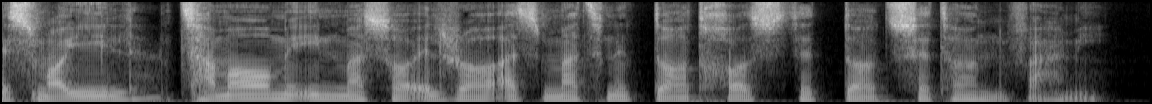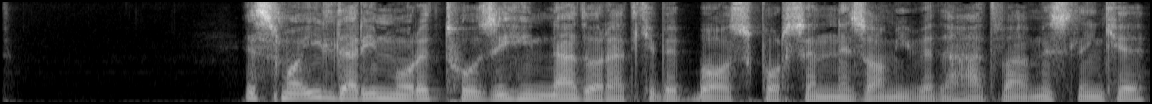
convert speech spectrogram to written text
اسماعیل تمام این مسائل را از متن دادخواست دادستان فهمید اسماعیل در این مورد توضیحی ندارد که به بازپرس نظامی بدهد و مثل اینکه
